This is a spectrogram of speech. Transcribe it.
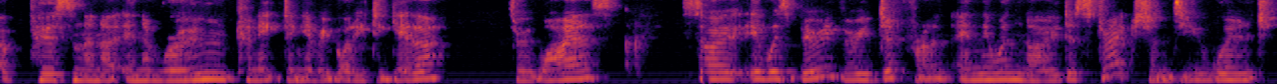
a person in a, in a room connecting everybody together through wires. So it was very, very different, and there were no distractions. You weren't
